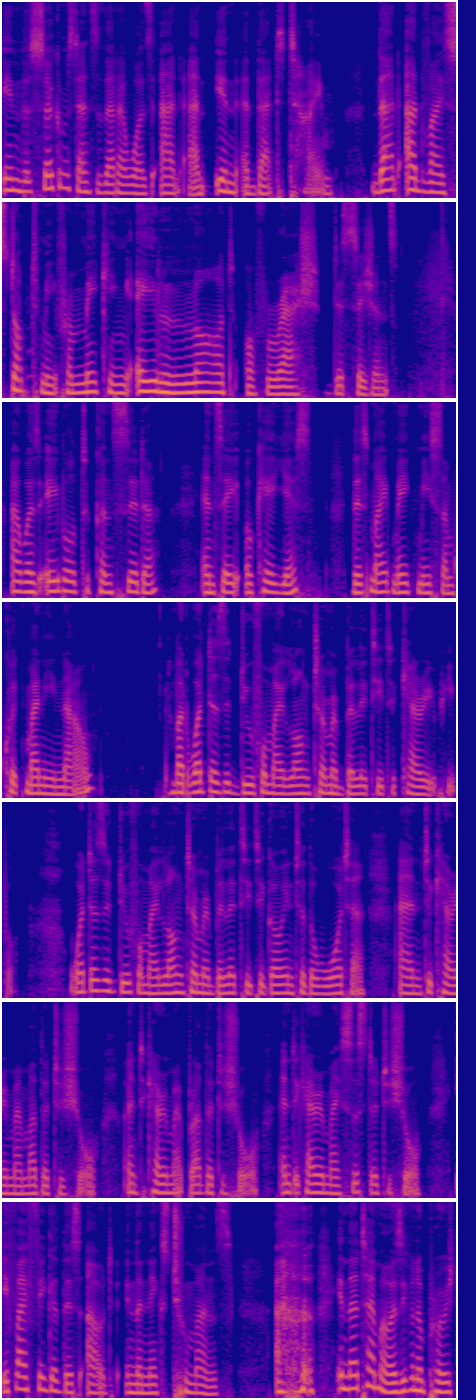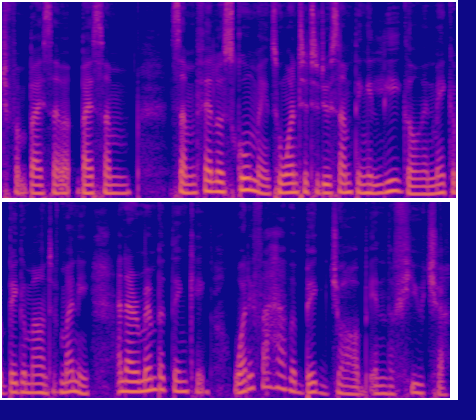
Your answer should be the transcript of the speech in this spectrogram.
In the circumstances that I was at and in at that time, that advice stopped me from making a lot of rash decisions. I was able to consider and say, okay, yes, this might make me some quick money now, but what does it do for my long term ability to carry people? What does it do for my long term ability to go into the water and to carry my mother to shore and to carry my brother to shore and to carry my sister to shore? If I figure this out in the next two months, in that time, I was even approached from, by some by some some fellow schoolmates who wanted to do something illegal and make a big amount of money. And I remember thinking, what if I have a big job in the future,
